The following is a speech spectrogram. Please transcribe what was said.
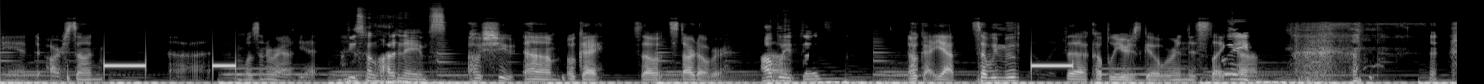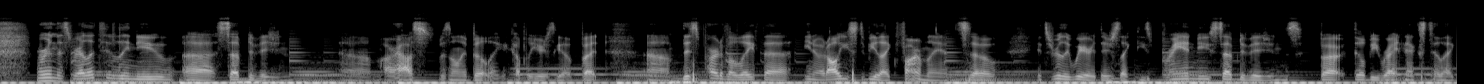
and our son wasn't around yet. These are a lot of names. Oh shoot. Um. Okay. So start over. I'll um, bleep those. Okay. Yeah. So we moved a couple years ago. We're in this like. Um, we're in this relatively new uh, subdivision. Our house was only built like a couple years ago, but um, this part of Olathe, you know, it all used to be like farmland. So it's really weird. There's like these brand new subdivisions, but they'll be right next to like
